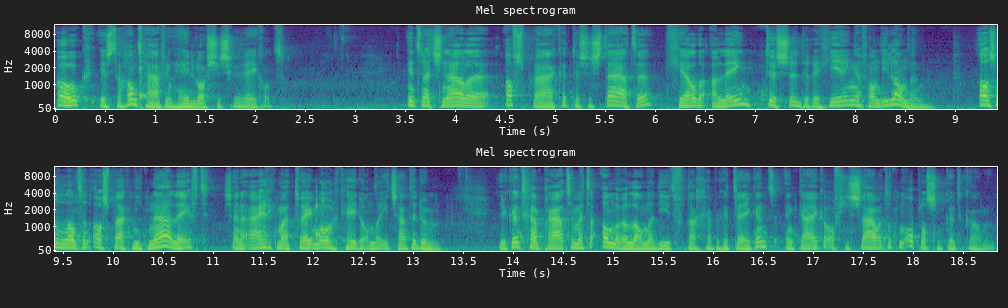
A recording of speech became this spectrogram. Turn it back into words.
ook is de handhaving heel losjes geregeld. Internationale afspraken tussen staten gelden alleen tussen de regeringen van die landen. Als een land een afspraak niet naleeft, zijn er eigenlijk maar twee mogelijkheden om er iets aan te doen. Je kunt gaan praten met de andere landen die het verdrag hebben getekend en kijken of je samen tot een oplossing kunt komen.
